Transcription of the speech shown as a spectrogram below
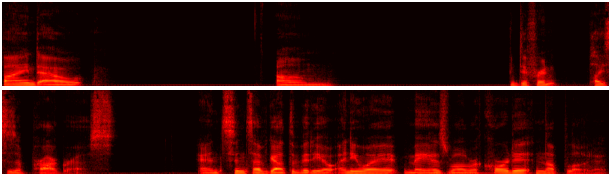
find out um, different places of progress. And since I've got the video anyway, may as well record it and upload it.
